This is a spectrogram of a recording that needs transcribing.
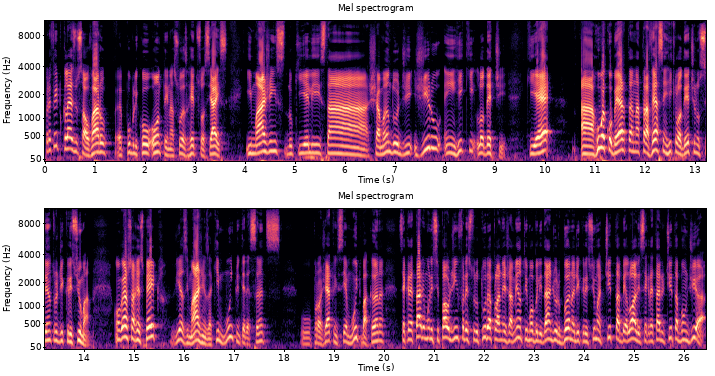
prefeito Clésio Salvaro eh, publicou ontem nas suas redes sociais imagens do que ele está chamando de Giro Henrique Lodetti, que é a rua coberta na Travessa Henrique Lodetti, no centro de Criciúma. Converso a respeito, vi as imagens aqui, muito interessantes. O projeto em si é muito bacana. Secretário Municipal de Infraestrutura, Planejamento e Mobilidade Urbana de Criciúma, Tita Beloli. Secretário Tita, bom dia.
